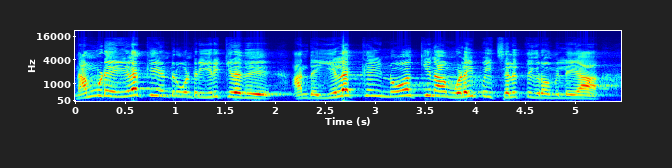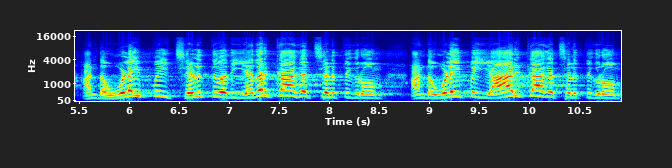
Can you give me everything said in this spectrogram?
நம்முடைய இலக்கு என்று ஒன்று இருக்கிறது. அந்த இலக்கை நோக்கி நாம் உழைப்பை செலுத்துகிறோம் இல்லையா? அந்த உழைப்பை செலுத்துவது எதற்காக செலுத்துகிறோம்? அந்த உழைப்பை யாருக்காக செலுத்துகிறோம்?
